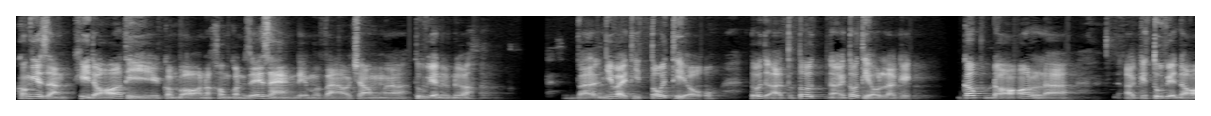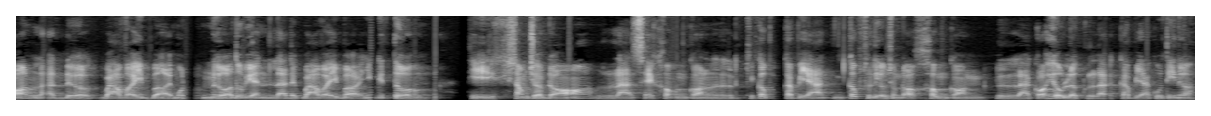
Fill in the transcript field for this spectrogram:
có nghĩa rằng khi đó thì con bò nó không còn dễ dàng để mà vào trong uh, tu viện được nữa. Và như vậy thì tối thiểu tối à, tối à, tối thiểu là cái cốc đó là à, cái tu viện đó là được bao vây bởi một nửa tu viện là được bao vây bởi những cái tường. Thì trong trường hợp đó là sẽ không còn cái cốc capia giá cốc liêu trong đó không còn là có hiệu lực là capia giá nữa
